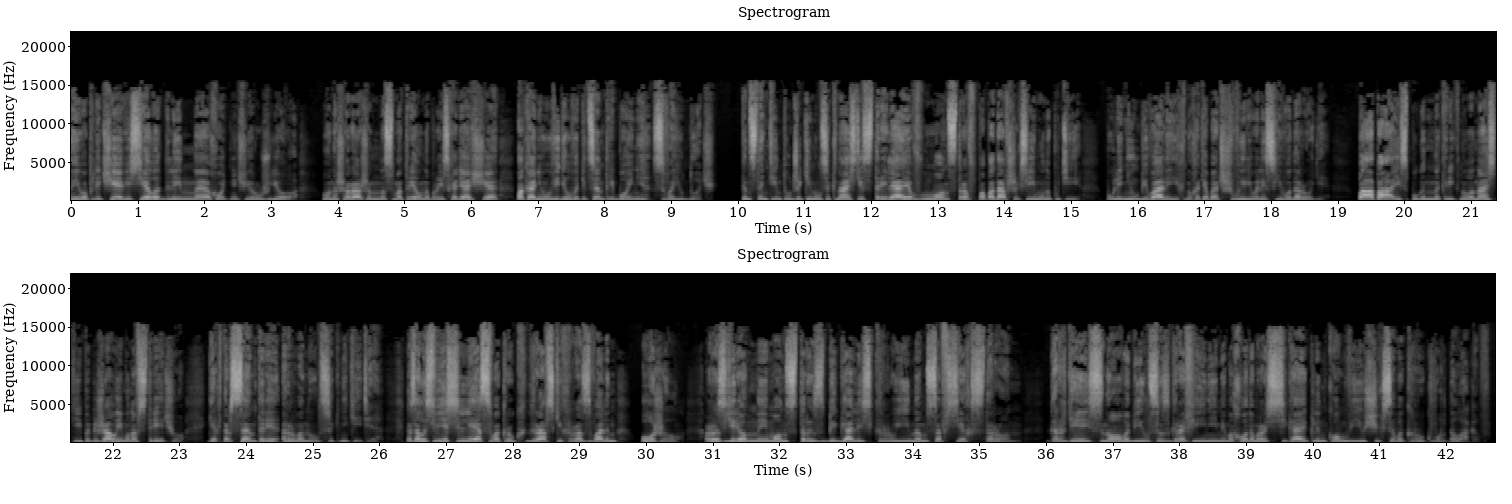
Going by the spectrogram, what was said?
На его плече висело длинное охотничье ружье — он ошарашенно смотрел на происходящее, пока не увидел в эпицентре бойни свою дочь. Константин тут же кинулся к Насте, стреляя в монстров, попадавшихся ему на пути. Пули не убивали их, но хотя бы отшвыривали с его дороги. «Папа!» — испуганно крикнула Настя и побежала ему навстречу. Гектор Сентери рванулся к Никите. Казалось, весь лес вокруг графских развалин ожил. Разъяренные монстры сбегались к руинам со всех сторон. Гордей снова бился с графиней, мимоходом рассекая клинком вьющихся вокруг вурдалаков.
